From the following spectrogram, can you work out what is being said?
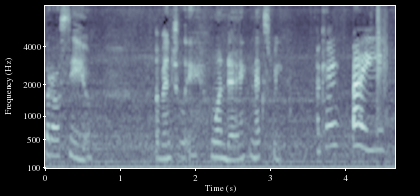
But I'll see you eventually, one day, next week. Okay, bye.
